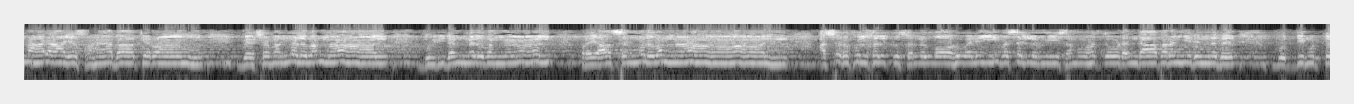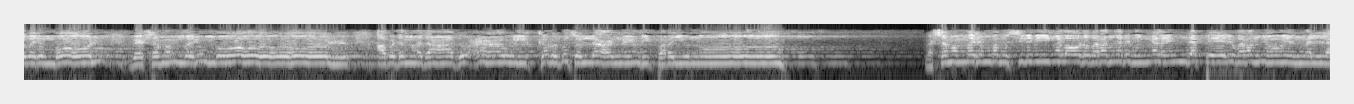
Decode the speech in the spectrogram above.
മഹാന്മാരായ സഹാബാക്കിറാം വിഷമങ്ങൾ വന്നാൽ ദുരിതങ്ങൾ വന്നാൽ പ്രയാസങ്ങൾ വന്നാൽ. അഷറഫുൽ ഹൽക്ക് സല്ലല്ലാഹു അലൈഹി വസല്ലം ഈ സമൂഹത്തോട് എന്താ പറഞ്ഞിരുന്നത്? ബുദ്ധിമുട്ട് വരുമ്പോൾ വിഷമം വരുമ്പോൾ അവിടുന്ന് കറുപ് ചൊല്ലാൻ വേണ്ടി പറയുന്നു. വിഷമം വരുമ്പോ മുസ്ലിമീങ്ങളോട് പറഞ്ഞത് നിങ്ങൾ എന്റെ പേര് പറഞ്ഞോ എന്നല്ല.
